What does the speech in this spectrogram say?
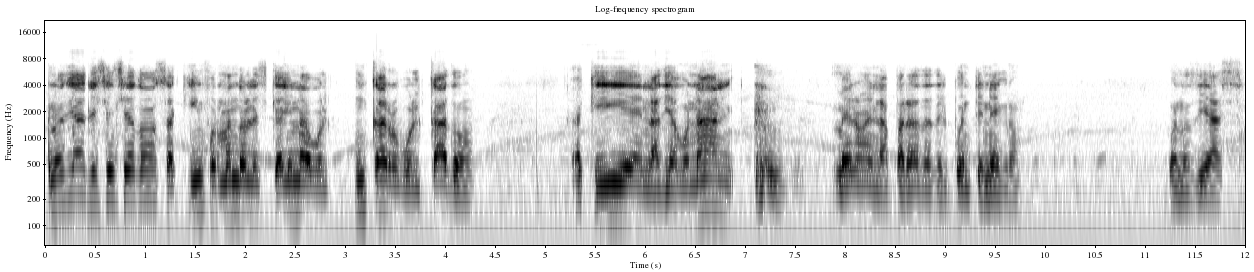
Buenos días, licenciados. Aquí informándoles que hay una un carro volcado aquí en la diagonal, mero en la parada del Puente Negro. Buenos días.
